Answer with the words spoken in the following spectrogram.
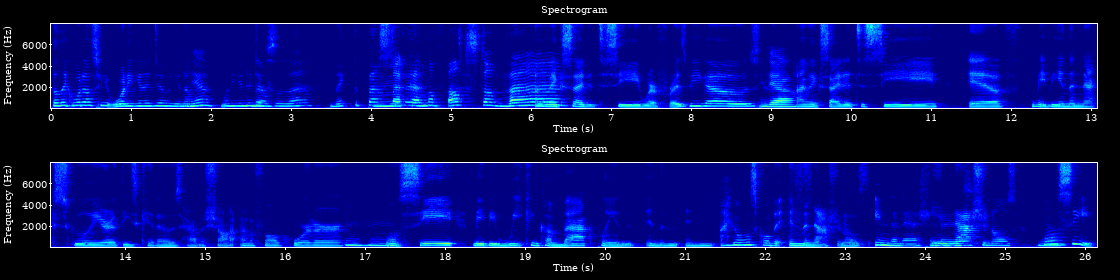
but like what else are you what are you gonna do you know Yeah. what are you gonna do This is it. make the best Making of it the best of it. i'm excited to see where frisbee goes Yeah. i'm excited to see if maybe in the next school year these kiddos have a shot at a fall quarter Mm-hmm. We'll see. Maybe we can come back playing the, in the in. I almost called it in the nationals. In the national. In nationals, Yeah. we'll see.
